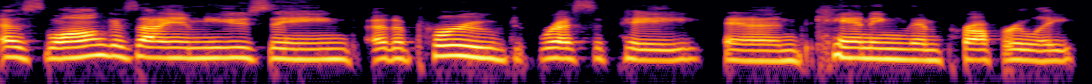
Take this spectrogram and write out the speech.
as long as I am using an approved recipe and canning them properly,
